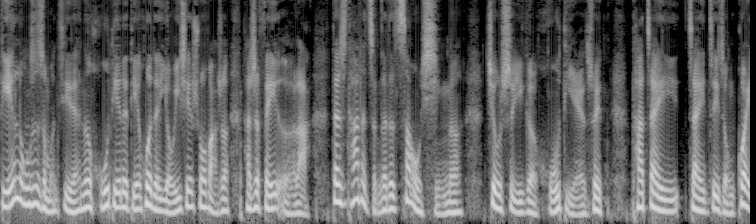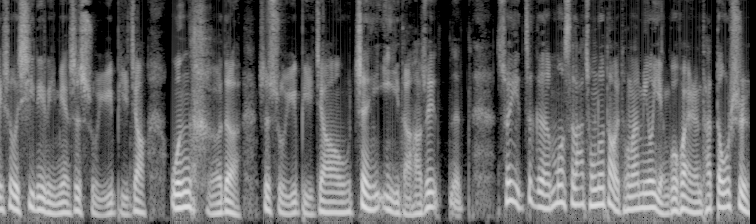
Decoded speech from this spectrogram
蝶龙是什么？记得那蝴蝶的蝶，或者有一些说法说它是飞蛾啦。但是它的整个的造型呢，就是一个蝴蝶，所以它在在这种怪兽系列里面是属于比较温和的，是属于比较正义的哈。所以那所以这个莫斯拉从头到尾从来没有演过坏人，他都是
